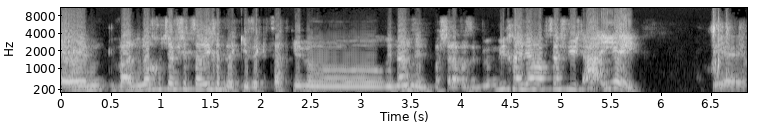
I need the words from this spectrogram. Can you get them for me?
אמ, ואני לא חושב שצריך את זה, כי זה קצת כאילו ריננדנט בשלב הזה. מי לך יודע מה הפציעה שלי? אה, EA. EA.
